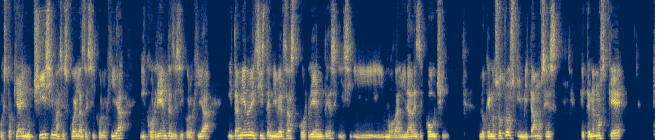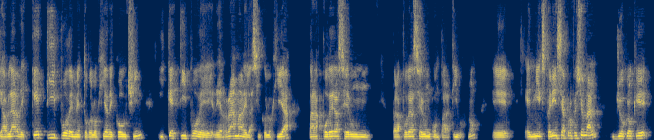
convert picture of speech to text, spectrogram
puesto que hay muchísimas escuelas de psicología y corrientes de psicología, y también hoy existen diversas corrientes y, modalidades de coaching. Lo que nosotros invitamos es que tenemos que, hablar de qué tipo de metodología de coaching y qué tipo de, rama de la psicología para poder hacer un, para poder hacer un comparativo. ¿no? Eh, en mi experiencia profesional, yo creo que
